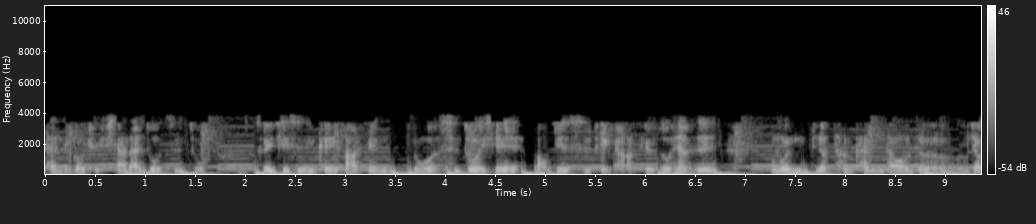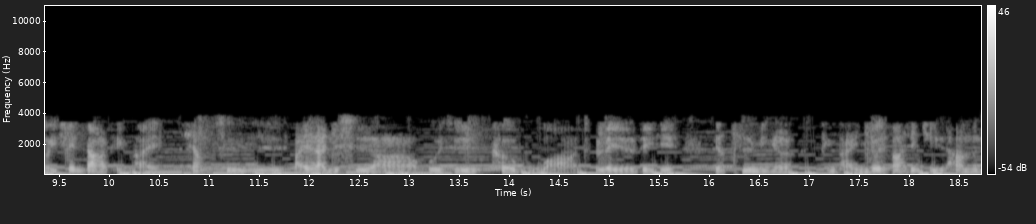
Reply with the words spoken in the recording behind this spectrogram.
才能够去下单做制作。所以其实你可以发现，如果是做一些保健食品啊，比如说像是我们比较常看到的比较一线大品牌，像是白兰氏啊，或者是克卜啊之类的这些比较知名的品牌，你都会发现，其实他们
